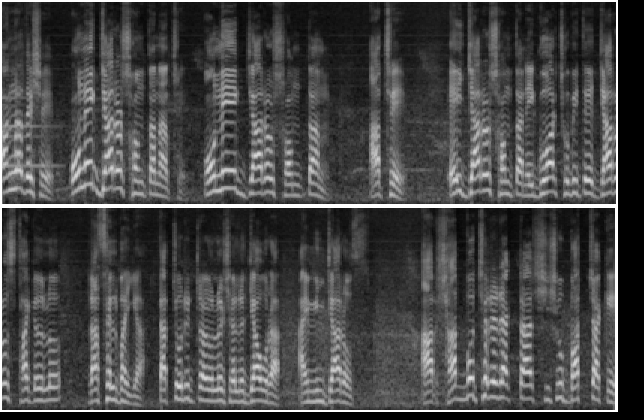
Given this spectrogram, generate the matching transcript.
বাংলাদেশে অনেক যারও সন্তান আছে, অনেক যারও সন্তান আছে। এই যারও সন্তান, এই গোয়ার ছবিতে জারস থাকে হলো রাসেল ভাইয়া, তার চরিত্র হলো সে হলো জাওরা, আই মিন জারস। আর সাত বছরের একটা শিশু বাচ্চাকে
